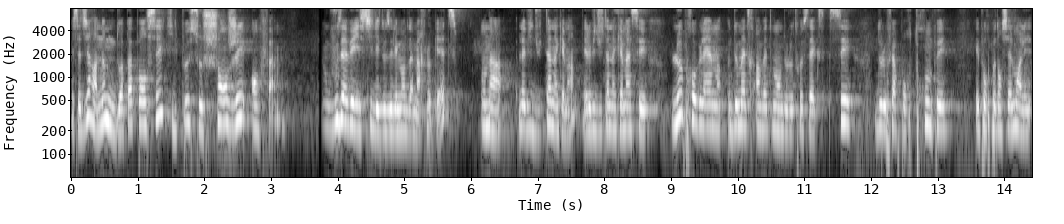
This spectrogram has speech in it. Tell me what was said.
C'est-à-dire, un homme ne doit pas penser qu'il peut se changer en femme. Donc, vous avez ici les deux éléments de la marque Loquette on a l'avis du Tanakama. Et l'avis du Tanakama, c'est le problème de mettre un vêtement de l'autre sexe, c'est de le faire pour tromper et pour potentiellement aller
